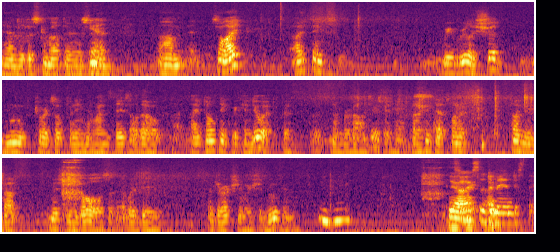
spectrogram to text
and they just come out there and Yeah. assume. Um, so I, I think we really should move towards opening on Wednesdays, although I I don't think we can do it with the number of volunteers we have. But I think that's one of, talking about mission goals, that that would be a direction we should move in. Mhm. yeah. I- Since the I- is there.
